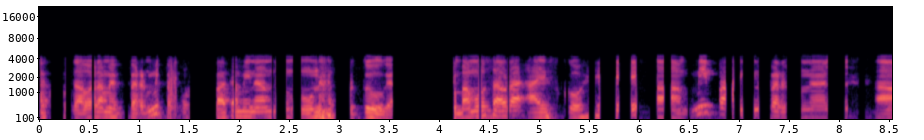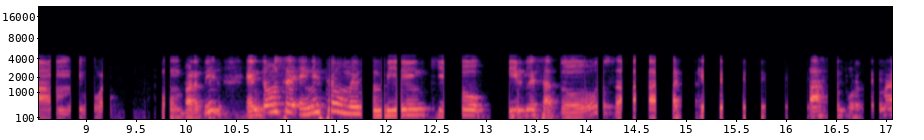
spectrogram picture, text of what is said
de la computadora me permite, va caminando como una tortuga. Vamos ahora a escoger mi página personal y bueno, compartir. Entonces, en este momento también quiero irles a todos que pasen por temas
